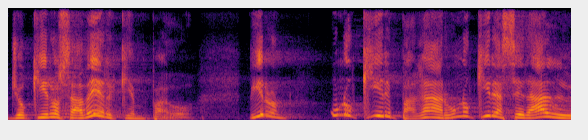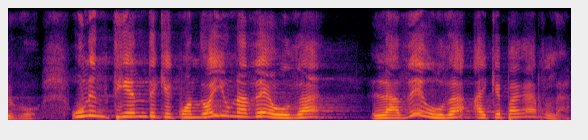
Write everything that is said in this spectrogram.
Yo quiero saber quién pagó. ¿Vieron? Uno quiere pagar, uno quiere hacer algo. Uno entiende que cuando hay una deuda, la deuda hay que pagarla.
